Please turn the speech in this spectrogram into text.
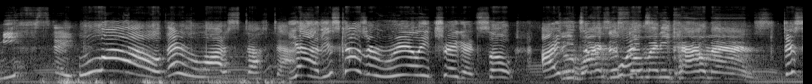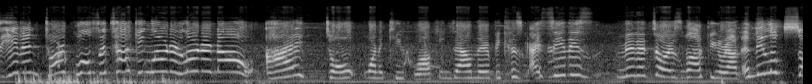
meat steak. Wow! There's a lot of stuff down. Yeah, these cows are really triggered, so I Dude, need to why is there so many cowmans? There's even dark wolves attacking Lunar. Lunar, no! I don't want to keep walking down there because I see these minotaurs walking around and they look so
